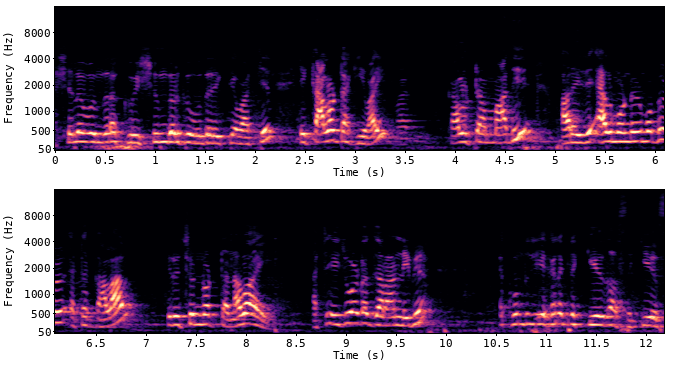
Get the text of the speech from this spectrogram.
আসলে বন্ধুরা খুবই সুন্দর কবুতর দেখতে পাচ্ছেন। এই কালোটা কি ভাই? কালোটা মাদি। আর এই যে অ্যালমন্ডের মতো একটা কালারের হচ্ছে নটটা না ভাই? আচ্ছা এই জোড়াটা যারা নেবে এখন থেকে এখানে একটা কেস আছে কেস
